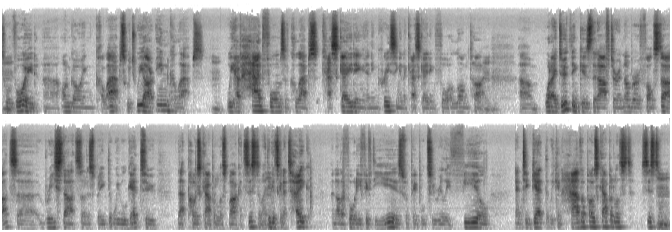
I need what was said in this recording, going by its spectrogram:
to Mm. avoid uh, ongoing collapse, which we are in collapse. Mm. We have had forms of collapse cascading and increasing in the cascading for a long time. Mhm. Um, what I do think is that after a number of false starts, uh, restarts, so to speak, that we will get to that post capitalist market system. I think Mm. it's going to take another 40, 50 years for people to really feel and to get that we can have a post capitalist system Mm.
